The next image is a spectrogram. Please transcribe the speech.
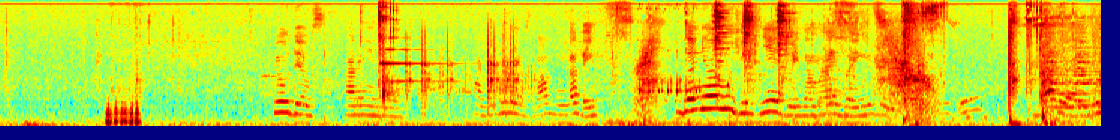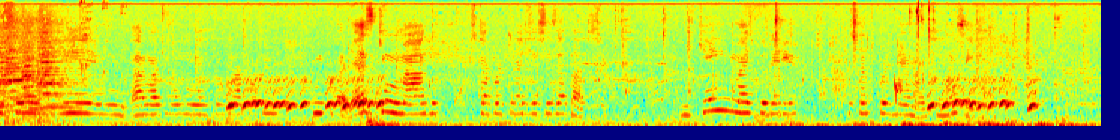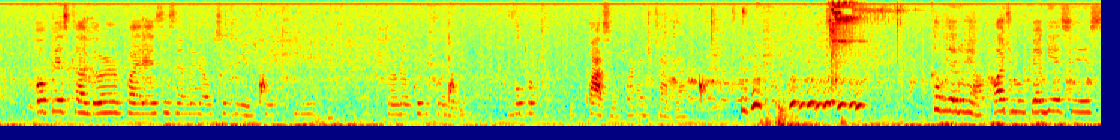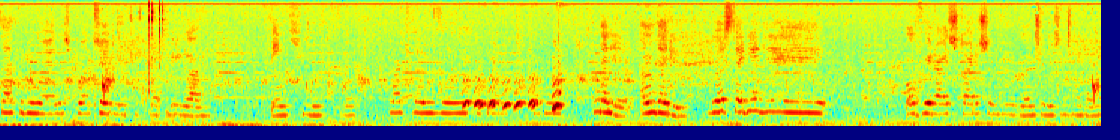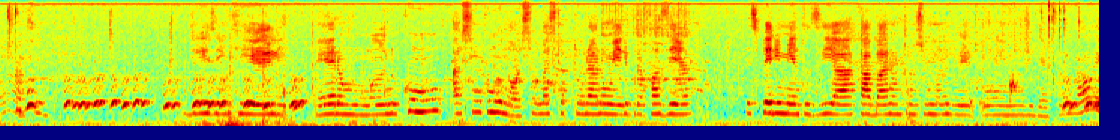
Meu Deus. Aranha de Ah, beleza. Ainda bem. Ganhamos 2 a mais ainda. e a morte vai me procurar qualquer Me parece que um mago está por trás desses ataques. Quem mais poderia tanto poder mais? Eu não sei. O pescador parece saber algo sobre isso. Procure por ele. Vou procurar. Pássaro, para de cagar. Cavaleiro Real. Ótimo, pegue esse saco de moedas, pode ser útil. Obrigado. Thank you. Andarilho. Andarilho. Gostaria de ouvir a história sobre o gigante do Santo Dizem que ele era um humano comum, assim como nós, mas capturaram ele para fazer experimentos e acabaram transformando o em um gigante. Legal.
